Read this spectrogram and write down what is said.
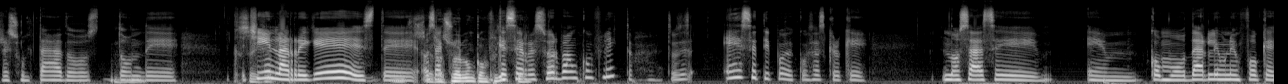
resultados, donde sí, la regué, este, o sea, un conflicto. que se resuelva un conflicto. Entonces, ese tipo de cosas creo que nos hace eh, como darle un enfoque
